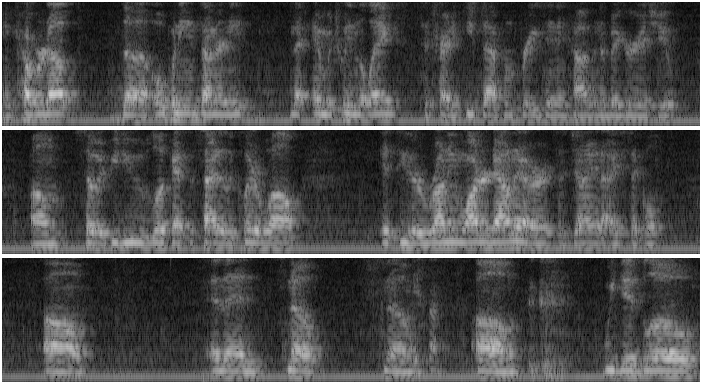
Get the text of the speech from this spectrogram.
and covered up the openings underneath, in between the legs to try to keep that from freezing and causing a bigger issue. Um, so if you do look at the side of the clear well, it's either running water down it or it's a giant icicle. Um, and then snow, snow. Um, we did blow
